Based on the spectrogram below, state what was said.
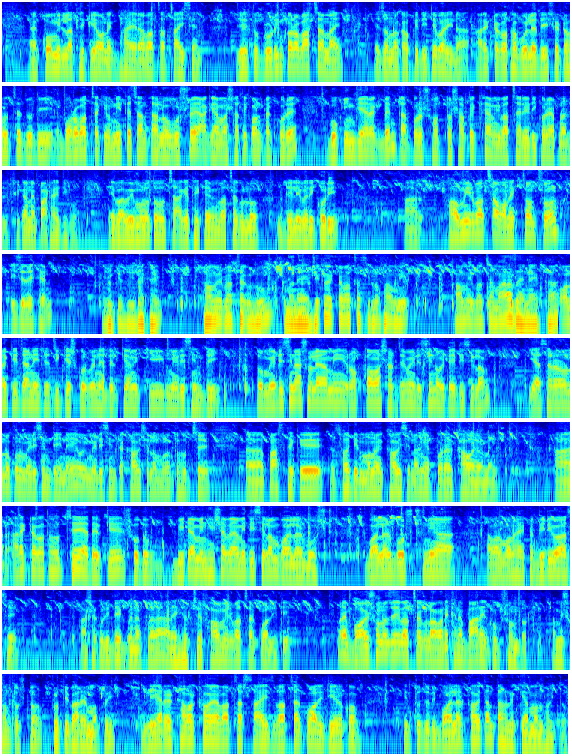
কুমিল্লা থেকে অনেক ভাইয়েরা বাচ্চা চাইছেন। যেহেতু ব্রুডিং করা বাচ্চা নাই, এজন্য কাউকে দিতে পারি না। আরেকটা কথা বলে দিই, সেটা হচ্ছে যদি বড় বাচ্চা কেউ নিতে চান, তাহলে অবশ্যই আগে আমার সাথে কন্ট্যাক্ট করে বুকিং দিয়ে রাখবেন। তারপরে সত্য সাপেক্ষে আমি বাচ্চা রেডি করে আপনার ঠিকানায় পাঠিয়ে দিব। এভাবেই মূলত হচ্ছে আগে থেকে আমি বাচ্চাগুলো ডেলিভারি করি। আর ফাউমির বাচ্চা অনেক চঞ্চল, এই যে দেখেন। এদিকে যদি দেখায় ফাউমির বাচ্চাগুলো মানে যে কয়েকটা বাচ্চা ছিল ফাউমির ফাউমির বাচ্চা মারা যায় না একটা। অনেকেই জানি যে জিজ্ঞেস করবেন এদেরকে আমি কি মেডিসিন দেই। তো মেডিসিন আসলে আমি রক্ত আমাশার যে মেডিসিন ওইটাই দিছিলাম। এছাড়া অন্য কোনো মেডিসিন দেই নাই, ওই মেডিসিনটা খাওয়াইছিলাম, মূলত হচ্ছে পাঁচ থেকে ছয় দিন মনে হয় খাওয়াইছিলাম, এরপর আর খাওয়াইও নাই। আর আরেকটা কথা হচ্ছে, এদেরকে শুধু ভিটামিন হিসাবে আমি দিয়েছিলাম ব্রয়লার বোস্ট ব্রয়লার বোস্ট নিয়ে আমার মনে হয় একটা ভিডিও আছে। আশা করি দেখবেন আপনারা। আর এই হচ্ছে ফার্মের বাচ্চার কোয়ালিটি মানে বয়স অনুযায়ী বাচ্চাগুলো আমার এখানে বাড়ে খুব সুন্দর। আমি সন্তুষ্ট প্রতিবারের মতোই। লেয়ারের খাবার খাওয়ায় বাচ্চার সাইজ বাচ্চার কোয়ালিটি এরকম। কিন্তু যদি ব্রয়লার খাওয়াইতাম তাহলে কেমন হইতো?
